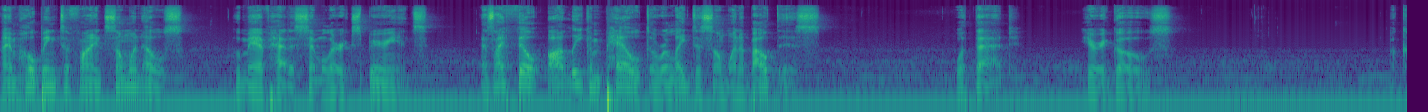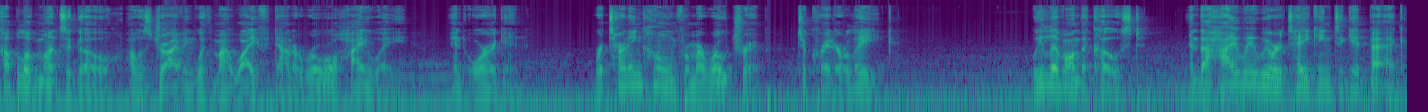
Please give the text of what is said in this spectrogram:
I am hoping to find someone else who may have had a similar experience, as I feel oddly compelled to relate to someone about this. With that, here it goes. A couple of months ago, I was driving with my wife down a rural highway in Oregon, returning home from a road trip to Crater Lake. We live on the coast, and the highway we were taking to get back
